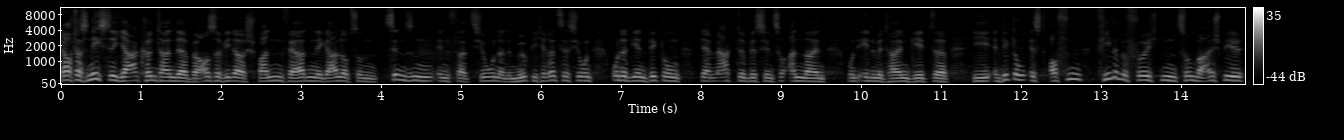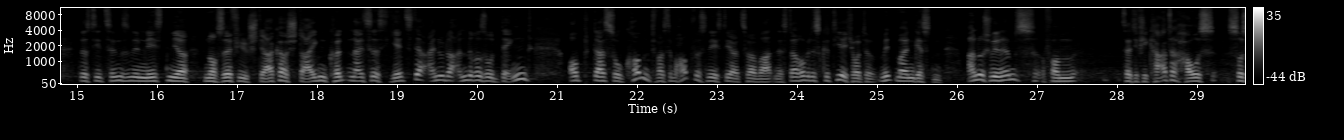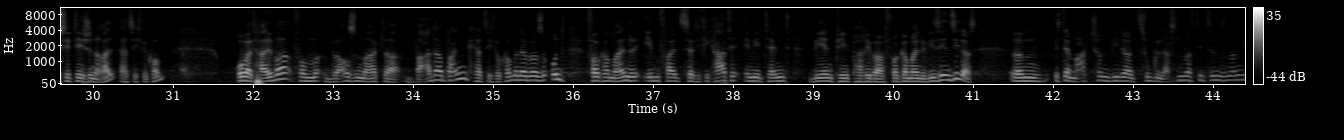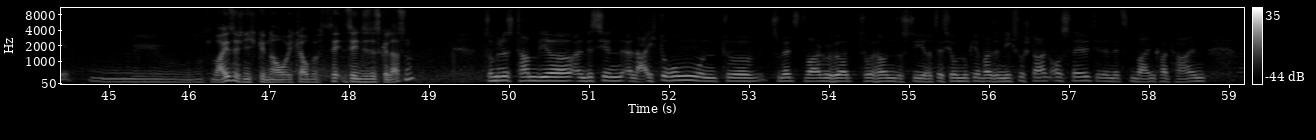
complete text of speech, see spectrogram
Ja, auch das nächste Jahr könnte an der Börse wieder spannend werden, egal ob es um Zinsen, Inflation, eine mögliche Rezession oder die Entwicklung der Märkte bis hin zu Anleihen und Edelmetallen geht. Äh, die Entwicklung ist offen. Viele befürchten zum Beispiel, dass die Zinsen im nächsten Jahr noch sehr viel stärker steigen könnten, als das jetzt der ein oder andere so denkt. Ob das so kommt, was überhaupt fürs nächste Jahr zu erwarten ist, darüber diskutiere ich heute mit meinen Gästen. Anush Wilhelms vom Zertifikatehaus Societe Generale. Herzlich willkommen. Robert Halver vom Börsenmakler Bader Bank. Herzlich willkommen an der Börse. Und Volker Meinl, ebenfalls Zertifikate-Emittent BNP Paribas. Volker Meinl, wie sehen Sie das? Ähm, ist der Markt schon wieder zugelassen, was die Zinsen angeht? Weiß ich nicht genau. Ich glaube, sehen Sie das gelassen? Zumindest haben wir ein bisschen Erleichterung und äh, zuletzt war gehört zu hören, dass die Rezession möglicherweise nicht so stark ausfällt. In den letzten beiden Quartalen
